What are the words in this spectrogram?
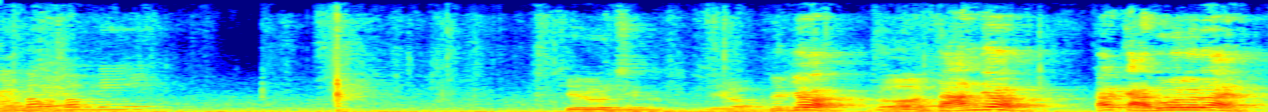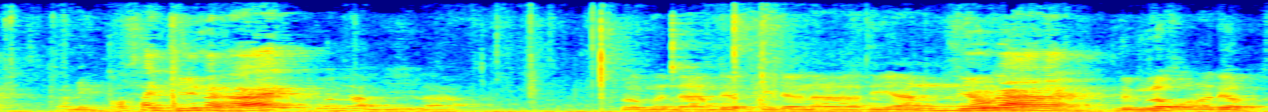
Ai bốc bốc đi chưa luôn chưa nhiều được chưa? Rồi. Chán chưa? Cắt cả đuôi luôn này. Còn đi. Có xanh chín này đấy. Vẫn làm gì làm tôi mình làm được thì là thì ăn Thiếu gà này. đừng lộ là được.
